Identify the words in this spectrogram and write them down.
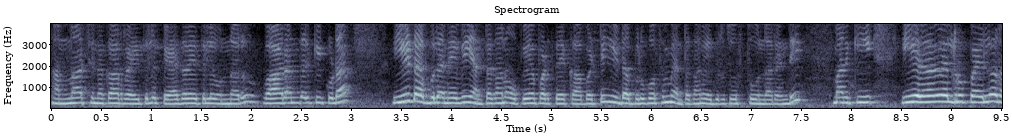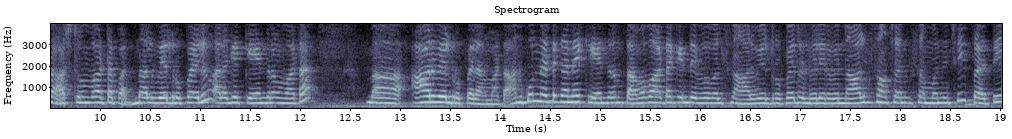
సన్న చిన్నకారు రైతులు పేద రైతులే ఉన్నారు. వారందరికీ కూడా ఈ డబ్బులు అనేవి ఎంతగానో ఉపయోగపడతాయి కాబట్టి ఈ డబ్బుల కోసం ఎంతగానో ఎదురు చూస్తూ ఉన్నారండి. మనకి ఈ ఇరవై వేల రూపాయలు రాష్ట్రం వాటా పద్నాలుగు వేల రూపాయలు అలాగే కేంద్రం వాటా మా ఆరు వేల రూపాయలు అనమాట అనుకున్నట్టుగానే కేంద్రం తమ వాటా కింద ఇవ్వవలసిన ఆరు వేల రూపాయలు రెండు వేల ఇరవై నాలుగు సంవత్సరానికి సంబంధించి ప్రతి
